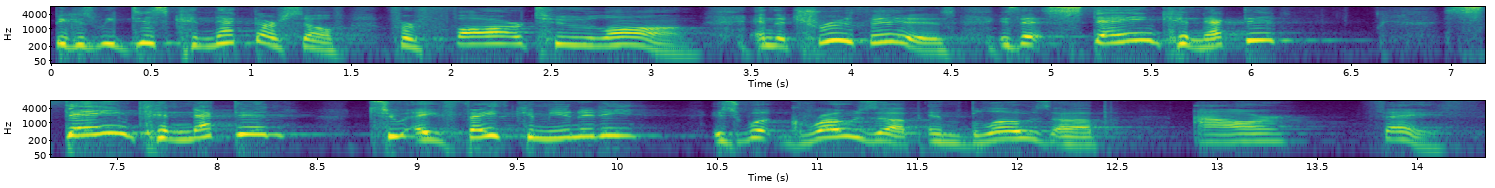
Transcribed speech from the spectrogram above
because we disconnect ourselves for far too long. And the truth is is that staying connected, staying connected to a faith community is what grows up and blows up our faith.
